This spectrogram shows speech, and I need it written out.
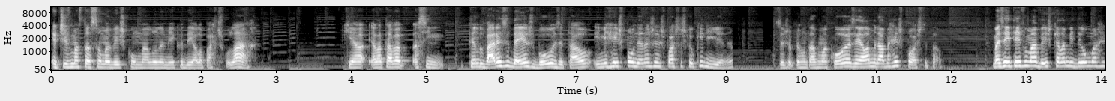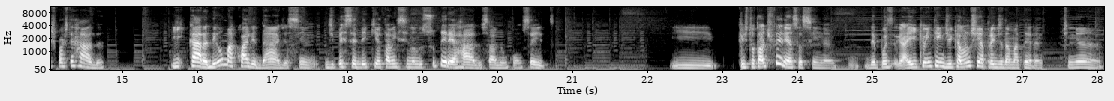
Eu tive uma situação uma vez com uma aluna minha que eu dei aula particular, que ela, ela tava, assim, tendo várias ideias boas e tal, e me respondendo as respostas que eu queria, né? Ou seja, eu perguntava uma coisa e ela me dava a resposta e tal. Mas aí teve uma vez que ela me deu uma resposta errada. E, cara, deu uma qualidade, assim, de perceber que eu tava ensinando super errado, sabe, um conceito. E fez total diferença, assim, né? Depois, aí que eu entendi que ela não tinha aprendido a matéria, né? tinha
